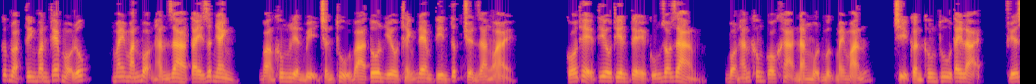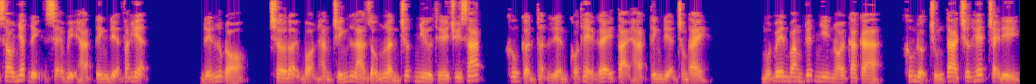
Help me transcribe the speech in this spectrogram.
Cướp đoạt tinh văn thép mọi lúc, may mắn bọn hắn ra tay rất nhanh, bằng không liền bị chấn thủ ba tôn yêu thánh đem tin tức truyền ra ngoài. Có thể tiêu thiên tề cũng rõ ràng, bọn hắn không có khả năng một mực may mắn, chỉ cần không thu tay lại, phía sau nhất định sẽ bị hạt tinh điện phát hiện. Đến lúc đó, chờ đợi bọn hắn chính là giống lần trước như thế truy sát, không cẩn thận liền có thể gãy tại hạt tinh điện trong tay một bên băng tuyết nhi nói ca ca, không được chúng ta trước hết chạy đi,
